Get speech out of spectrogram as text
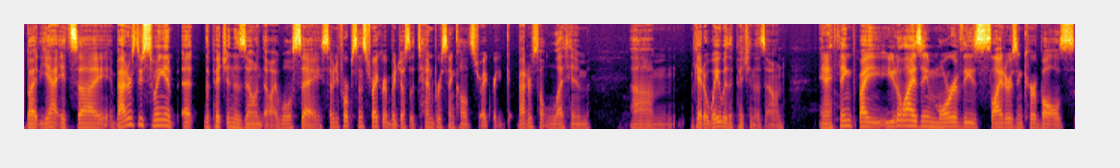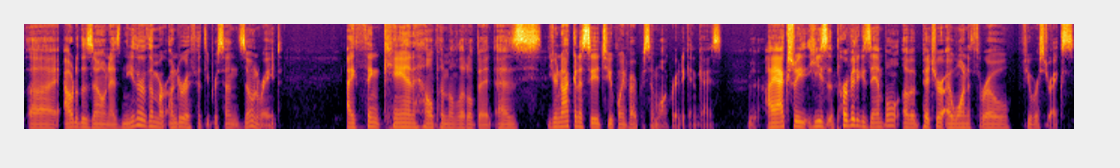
but yeah, it's uh batters do swing at, at the pitch in the zone though. I will say 74% strike rate, but just a 10% called strike rate. Batters don't let him um, get away with a pitch in the zone. And I think by utilizing more of these sliders and curveballs uh, out of the zone, as neither of them are under a 50% zone rate, I think can help him a little bit as you're not going to see a 2.5% walk rate again, guys. Yeah. I actually, he's a perfect example of a pitcher I want to throw fewer strikes.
